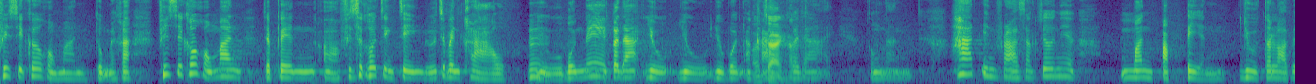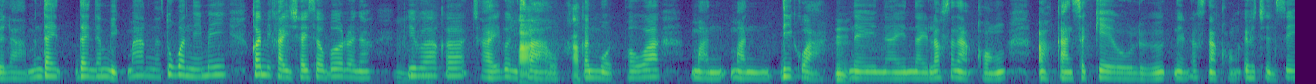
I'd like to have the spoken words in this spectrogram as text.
physical ของมันถูกไหมคะ physical ของมันจะเป็น physical จริง ๆ หรือจะเป็น cloud อยู่บนเมฆก็ได้อยู่อยู่อยู่บนอากาศเข้าใจครับก็ได้ ตรงนั้น hard infrastructure เนี่ย มันปรับเปลี่ยนอยู่ตลอดเวลา มันไdynamic มากนะ ทุกวันนี้ไม่ก็มีใครใช้เซิร์ฟเวอร์เลยนะ พี่ว่าก็ใช้บน cloud ครับกันหมด เพราะว่ามันมันดีกว่าอืมในในในลักษณะของอ่าการสเกลหรือในลักษณะของ efficiency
